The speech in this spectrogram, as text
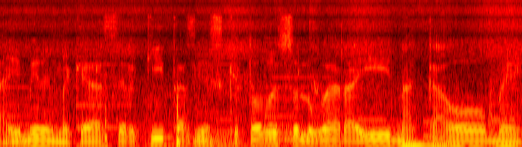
Ahí miren, me queda cerquita, así es que todo ese lugar ahí, Nacaome,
